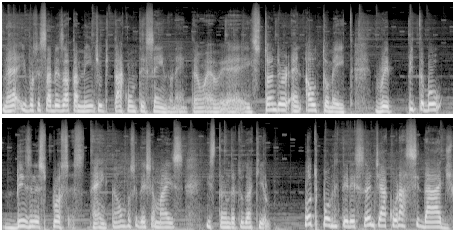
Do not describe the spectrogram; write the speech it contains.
né? E você sabe exatamente o que está acontecendo, né? Então é, é, Standard and Automate Repeatable Business Process, né? Então você deixa mais standard tudo aquilo. Outro ponto interessante é a curacidade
